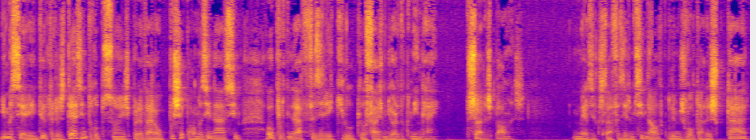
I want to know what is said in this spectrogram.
de uma série de outras 10 interrupções para dar ao Puxa Palmas Inácio a oportunidade de fazer aquilo que ele faz melhor do que ninguém: puxar as palmas. O músico está a fazer-me sinal que podemos voltar a escutar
